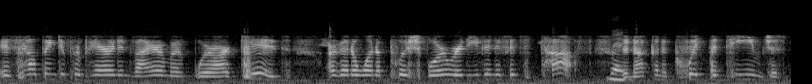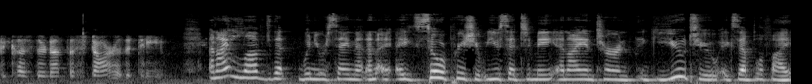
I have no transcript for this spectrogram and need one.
is helping to prepare an environment where our kids are going to want to push forward even if it's tough. Right. They're not going to quit the team just because they're not the star of the team. And I loved that when you were saying that, and I, I so appreciate what you said to me, and I in turn think you two exemplify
